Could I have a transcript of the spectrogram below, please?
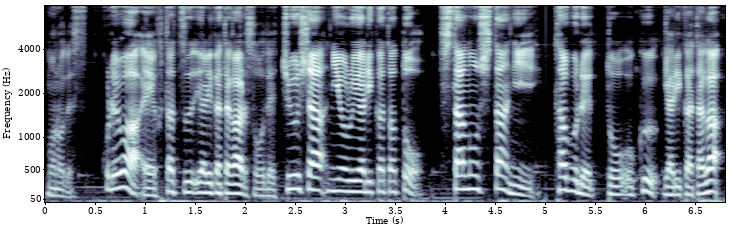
ものです。これは、え、2つやり方があるそうで、注射によるやり方と、下の下にタブレットを置くやり方が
